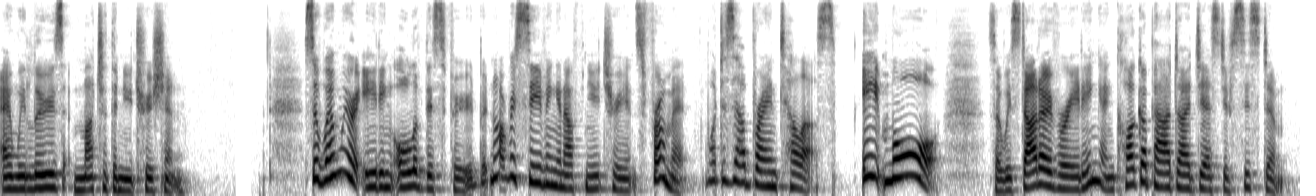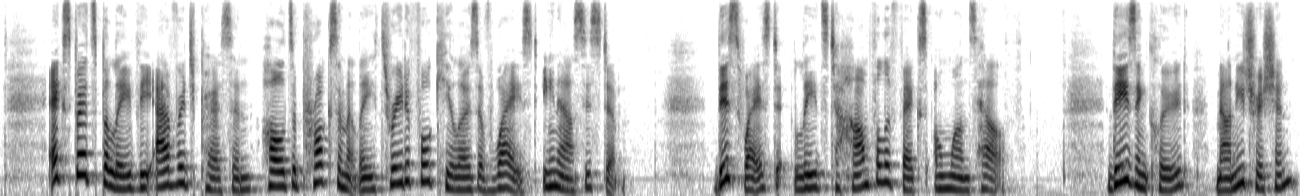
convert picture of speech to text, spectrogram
and we lose much of the nutrition. So when we're eating all of this food but not receiving enough nutrients from it, what does our brain tell us? Eat more! So we start overeating and clog up our digestive system. Experts believe the average person holds approximately 3 to 4 kilos of waste in our system. This waste leads to harmful effects on one's health. These include malnutrition,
